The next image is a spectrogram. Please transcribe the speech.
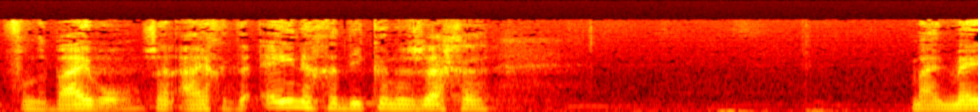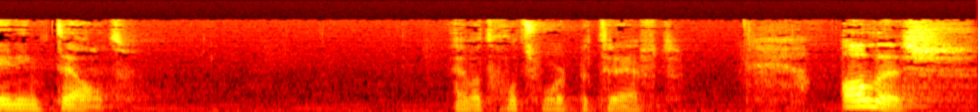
van de Bijbel, zijn eigenlijk de enigen die kunnen zeggen: Mijn mening telt. En wat Gods woord betreft. Alles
